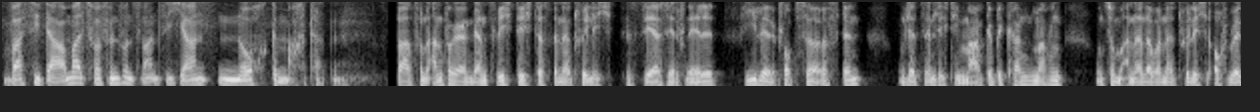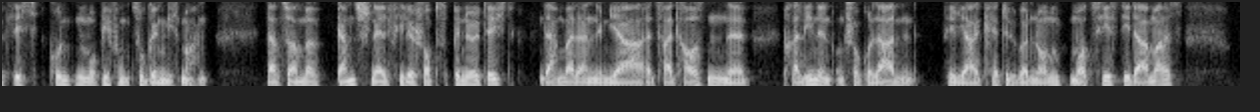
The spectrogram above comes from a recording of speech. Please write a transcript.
was Sie damals vor 25 Jahren noch gemacht hatten. War von Anfang an ganz wichtig, dass wir natürlich sehr, sehr schnell viele Shops eröffnen und letztendlich die Marke bekannt machen und zum anderen aber natürlich auch wirklich Kunden Mobilfunk zugänglich machen. Dazu haben wir ganz schnell viele Shops benötigt. Da haben wir dann im Jahr 2000 eine Pralinen- und Schokoladenfilialkette übernommen. Mods hieß die damals.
